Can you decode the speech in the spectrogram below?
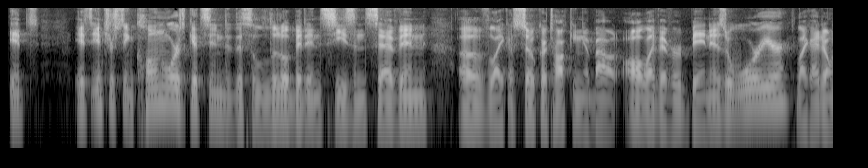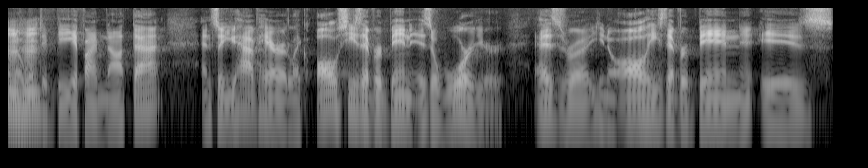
it's it's interesting. Clone Wars gets into this a little bit in season seven of like Ahsoka talking about all I've ever been as a warrior. Like I don't know what mm-hmm. to be if I'm not that. And so you have Hera, like all she's ever been is a warrior. Ezra, you know, all he's ever been is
